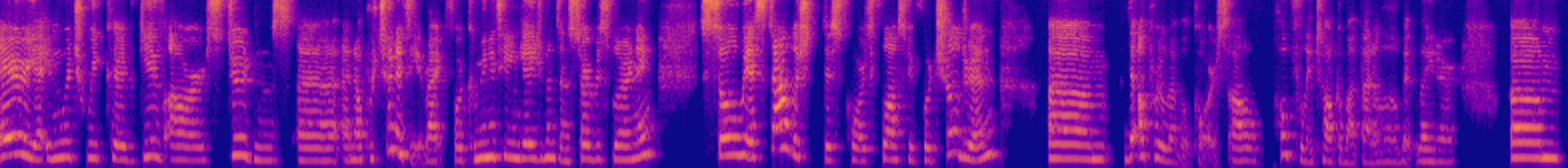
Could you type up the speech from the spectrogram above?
area in which we could give our students uh, an opportunity, right, for community engagement and service learning. So we established this course, Philosophy for Children, um, the upper level course. I'll hopefully talk about that a little bit later. Um,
